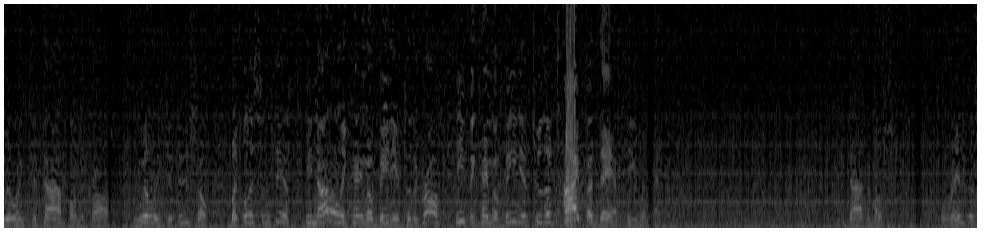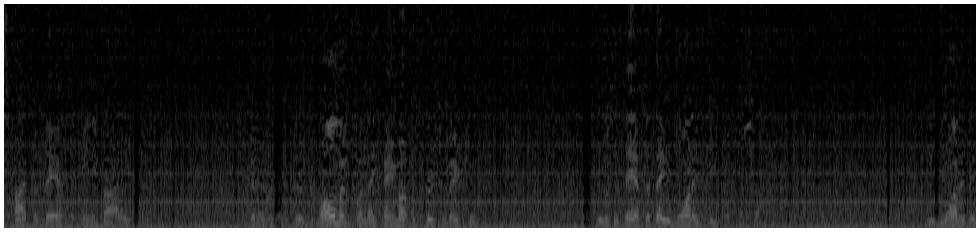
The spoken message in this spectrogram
willing to die upon the cross, willing to do so. But listen to this. He not only came obedient to the cross, he became obedient to the type of death he would have. He died the most horrendous type of death that anybody could ever do. The Romans, when they came up with crucifixion, it was a death that they wanted people to suffer. He wanted it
